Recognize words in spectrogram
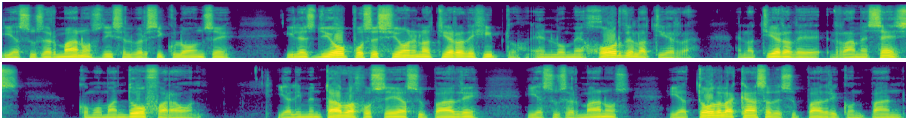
y a sus hermanos, dice el versículo 11, y les dio posesión en la tierra de Egipto, en lo mejor de la tierra, en la tierra de Ramesés, como mandó Faraón. Y alimentaba a José a su padre y a sus hermanos y a toda la casa de su padre con pan,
